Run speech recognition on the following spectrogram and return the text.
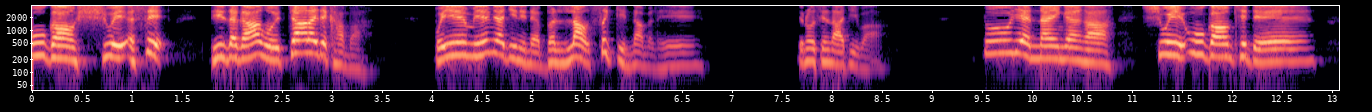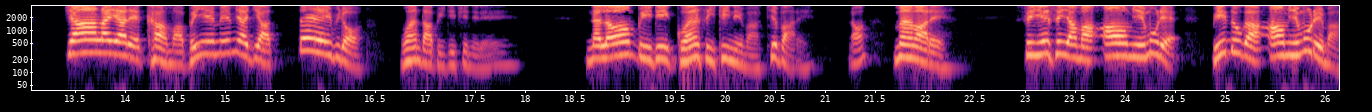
ဥကောင်းရွှေအစ်စ်ဒီစကားကိုကြားလိုက်တဲ့ခါမှာဘယင်မင်းမြတ်ကြီးနေနဲ့ဘလောက်စိတ်ကြည်နှံ့မလဲကျွန်တော်စဉ်းစားကြည့်ပါသူ့ရဲ့နိုင်ငံဟာရွှေဥကောင်းဖြစ်တယ်ကြားလိုက်ရတဲ့အခါမှာဘယင်မင်းမြတ်ကြီးကသိပြီးတော့ဝမ်းသာပီတိဖြစ်နေတယ်နှလုံးပီတိဂွမ်းစီထိနေမှာဖြစ်ပါတယ်နော်မှန်ပါတယ်စီရေးစေးရမှာအောင်မြင်မှုတဲ့ဘိသုကအောင်မြင်မှုတွေမှာ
